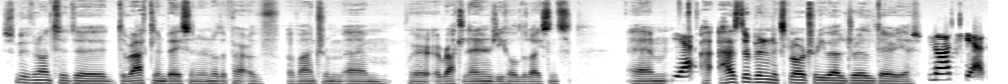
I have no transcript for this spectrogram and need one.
just moving on to the the Rathlin Basin, another part of of Antrim, um, where a Rathlin Energy hold the license. Um, yeah. has there been an exploratory well drilled there yet? Not yet.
